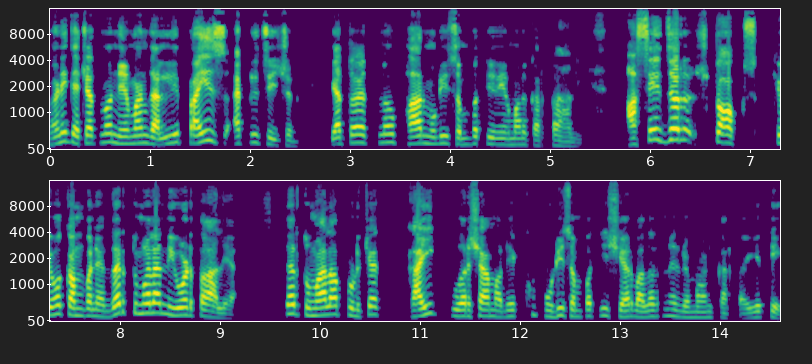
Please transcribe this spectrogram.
आणि त्याच्यातनं निर्माण झालेली प्राइस ऍप्रिसिएशन याच्यातनं फार मोठी संपत्ती निर्माण करता आली. असे जर स्टॉक्स किंवा कंपन्या जर तुम्हाला निवडता आल्या तर तुम्हाला पुढच्या काही वर्षामध्ये खूप मोठी संपत्ती शेअर बाजारात निर्माण करता येते.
